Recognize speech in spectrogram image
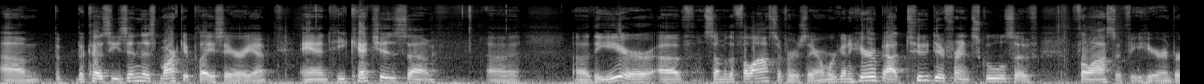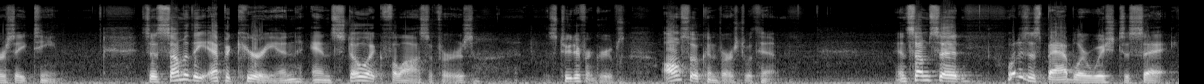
um, b- because he's in this marketplace area and he catches um, uh, uh, the ear of some of the philosophers there, and we're going to hear about two different schools of philosophy here in verse 18. It says some of the Epicurean and Stoic philosophers, it's two different groups, also conversed with him. And some said, What does this babbler wish to say?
